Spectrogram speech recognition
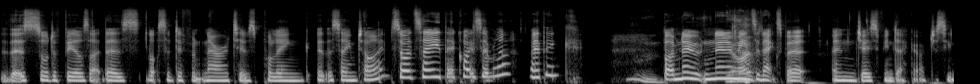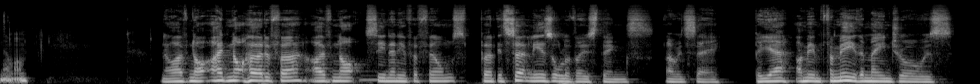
It sort of feels like there's lots of different narratives pulling at the same time. So I'd say they're quite similar, I think. Hmm. But I'm no no Yeah, means I- an expert in Josephine Decker. I've just seen that one. No, I've not. I'd not heard of her. I've not seen any of her films, but it certainly is all of those things. I would say. But yeah, I mean, for me, the main draw was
